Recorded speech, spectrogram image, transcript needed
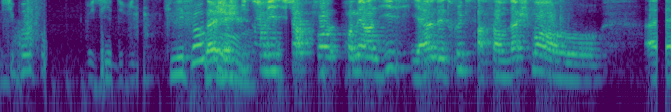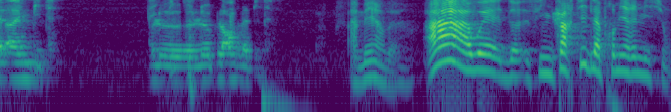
je suis pas au courant. Je vais essayer de deviner. tu n'es pas au j'ai courant. juste envie de dire, pre- premier indice, il y a un des trucs, ça ressemble vachement au- à, à une bite. Le, le gland de la bite. Ah merde. Ah ouais, c'est une partie de la première émission.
